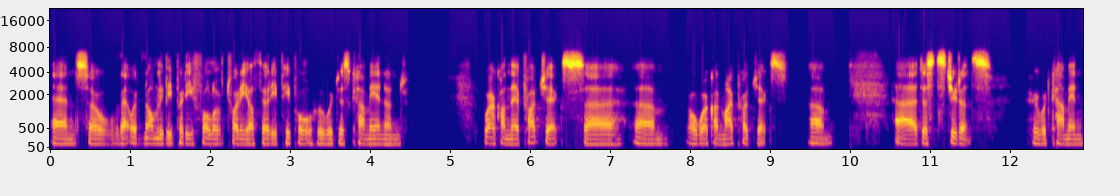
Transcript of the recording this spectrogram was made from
and so that would normally be pretty full of 20 or 30 people who would just come in and work on their projects uh, um, or work on my projects. Um, uh, just students who would come in.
